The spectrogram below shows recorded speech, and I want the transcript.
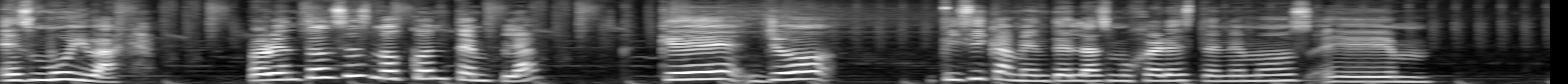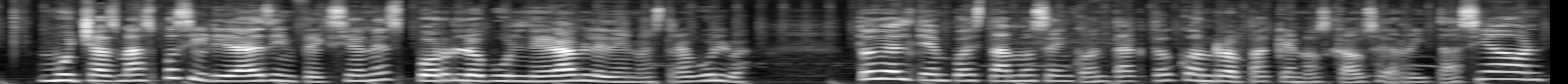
es muy baja. Pero entonces no contempla que yo físicamente las mujeres tenemos muchas más posibilidades de infecciones por lo vulnerable de nuestra vulva. Todo el tiempo estamos en contacto con ropa que nos causa irritación,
